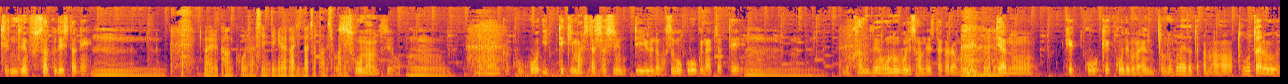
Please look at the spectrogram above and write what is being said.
全然不作でしたね。うん。いわゆる観光写真的な感じになっちゃったんでしょうかね。そうなんですよ。うん。もうなんか、ここ行ってきました写真っていうのがすごく多くなっちゃって、うんうんもう完全おのぼりさんでしたから、もう行ってあの、結構、結構でもない、どのぐらいだったかな、トータル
